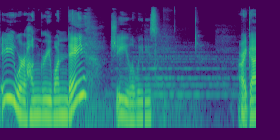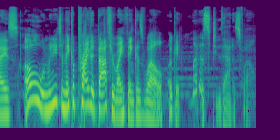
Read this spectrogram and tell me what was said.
They were hungry one day. Gee Louise. Alright, guys. Oh, and we need to make a private bathroom, I think, as well. Okay, let us do that as well.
